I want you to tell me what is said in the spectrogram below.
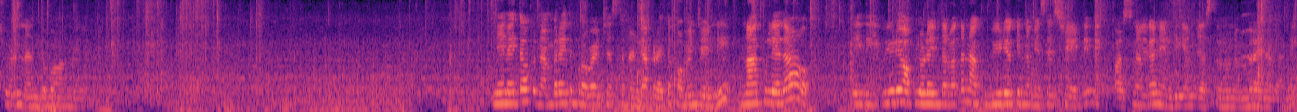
చూడండి ఎంత బాగున్నాయి నేనైతే ఒక నెంబర్ అయితే ప్రొవైడ్ చేస్తానండి అక్కడైతే కామెంట్ చేయండి. నాకు లేదా ఇది వీడియో అప్లోడ్ అయిన తర్వాత నాకు వీడియో కింద మెసేజ్ చేయండి. మీకు పర్సనల్గా నేను డిఎం చేస్తాను నెంబర్ అయినా కానీ.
